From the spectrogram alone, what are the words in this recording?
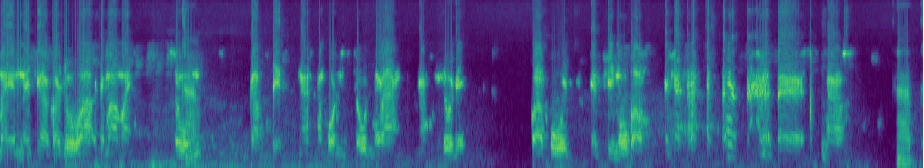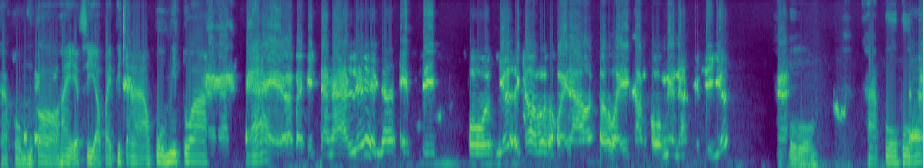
ไม่ไม่เชื่อก็ดูว่าจะมาไหมศูนย์กับเจ็ดนะข้างบนศูนย์ข้างล่างนะดูดิว่าปูเจ็ดที่โมบอกเออเอาครับครับผมก็ให้เอฟซีเอาไปพิจารณาเอาปูมีตัวได้เอาไปพิจารณาเลื่อนนะเอฟซีปูเยอะช่องหวยลาวเออหวยข้ามโขงเนี่ยนะเอฟซีเยอะปู ครับปูปูมี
